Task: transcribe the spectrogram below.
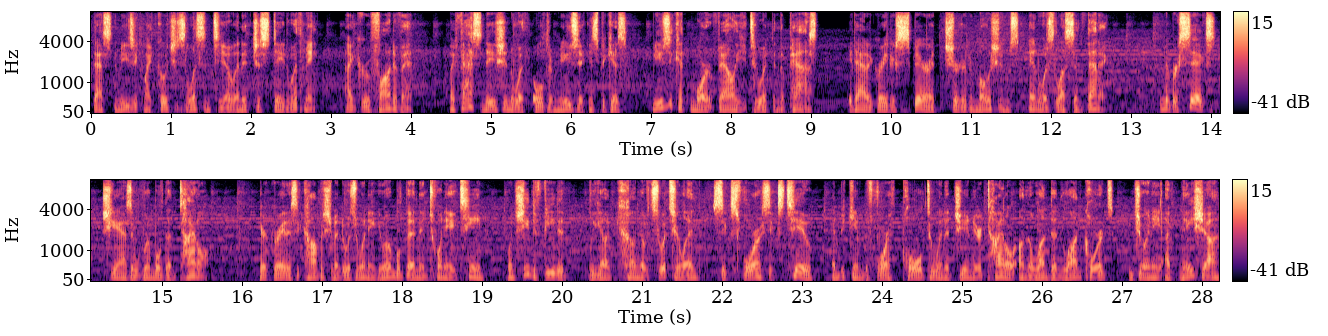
that's the music my coaches listened to and it just stayed with me. I grew fond of it. My fascination with older music is because music had more value to it in the past it had a greater spirit, sugared emotions, and was less synthetic. Number 6. She has a Wimbledon title. Her greatest accomplishment was winning Wimbledon in 2018 when she defeated Leonie Küng of Switzerland 6-4, 6-2 and became the fourth Pole to win a junior title on the London lawn courts, joining Agnieszka,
